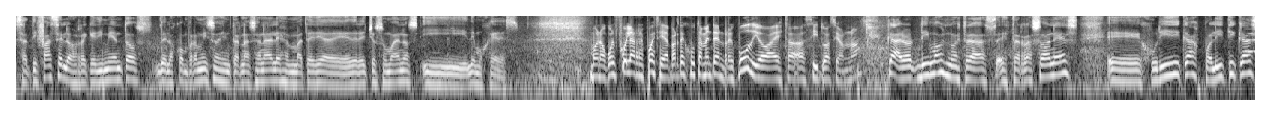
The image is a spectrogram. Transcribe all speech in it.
satisface los requerimientos de los compromisos internacionales en materia de derechos humanos y de mujeres. Bueno, ¿cuál fue la respuesta? Y aparte justamente en repudio a esta situación, ¿no? Claro, dimos nuestras este, razones eh, jurídicas, políticas,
